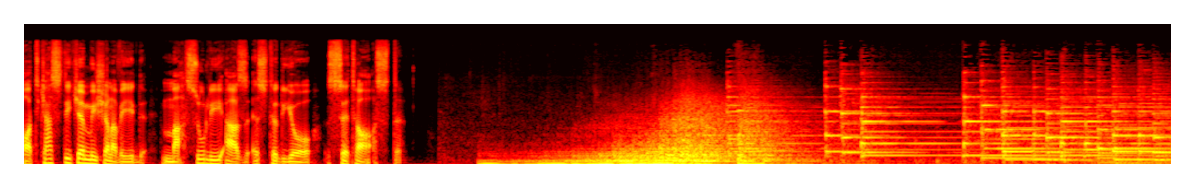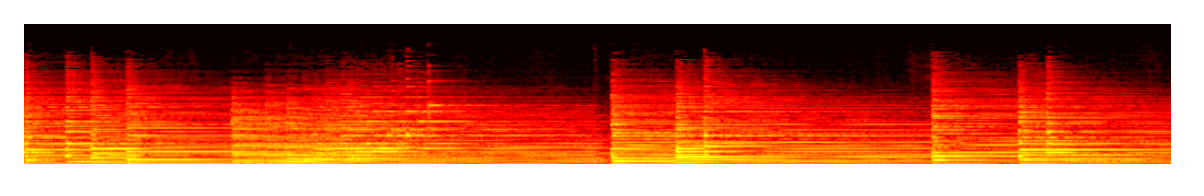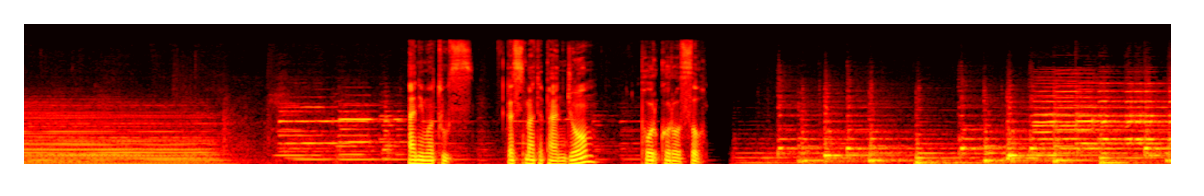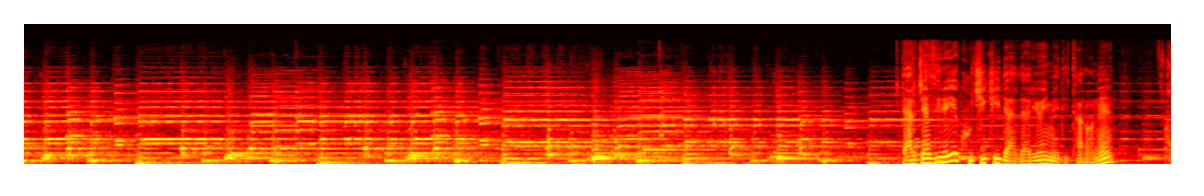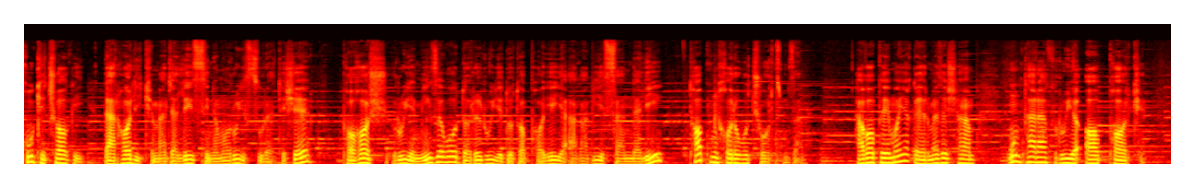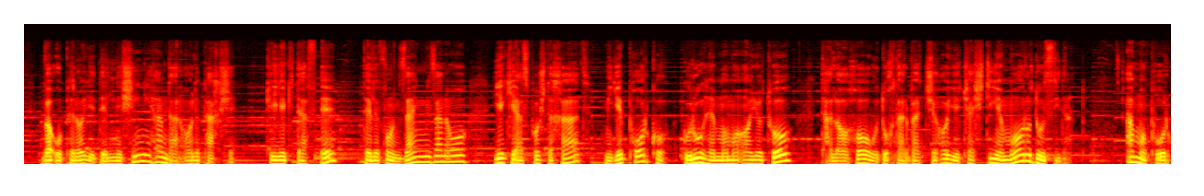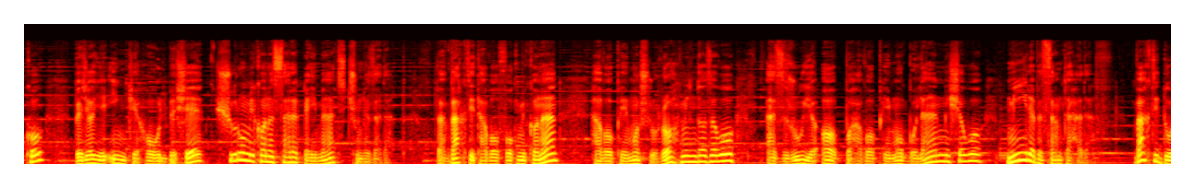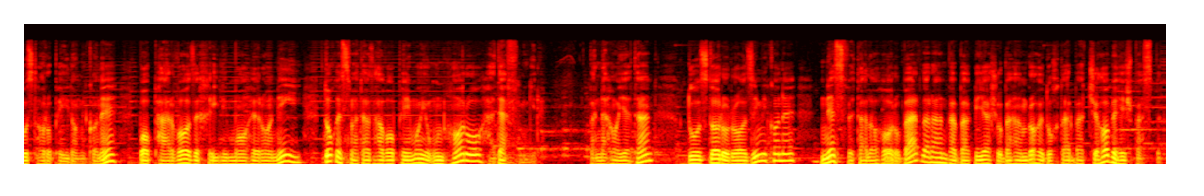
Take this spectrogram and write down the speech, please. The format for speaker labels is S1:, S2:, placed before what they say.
S1: پادکستی که میشنوید محصولی از استودیو ستاست
S2: انیماتوس قسمت پنجم پورکوروسو در جزیره کوچیکی در دریای مدیترانه خوک چاقی در حالی که مجله سینما روی صورتشه پاهاش روی میزه و داره روی دوتا پایه عقبی صندلی تاپ می‌خوره و چرت می‌زنه. هواپیمای قرمزش هم اون طرف روی آب پارکه و اپرای دلنشینی هم در حال پخشه که یک دفعه تلفن زنگ می‌زنه و یکی از پشت خط میگه پورکو گروه ماما آیوتو طلاها و دختر بچه های کشتی ما رو دزدیدن. اما پورکو به جای اینکه هول بشه شروع می‌کنه سر قیمت چونه زدن. و وقتی توافق می‌کنن هواپیماش رو راه میندازه و از روی آب با هواپیما بلند میشه و میره به سمت هدف. وقتی ها رو پیدا می‌کنه با پرواز خیلی ماهرانه ای دو قسمت از هواپیمای اونها رو هدف می‌گیره. و نهایتا دزدا رو راضی می‌کنه نصف طلاها رو بردارن و بقیهش رو به همراه دختر بچه ها بهش پس بدن.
